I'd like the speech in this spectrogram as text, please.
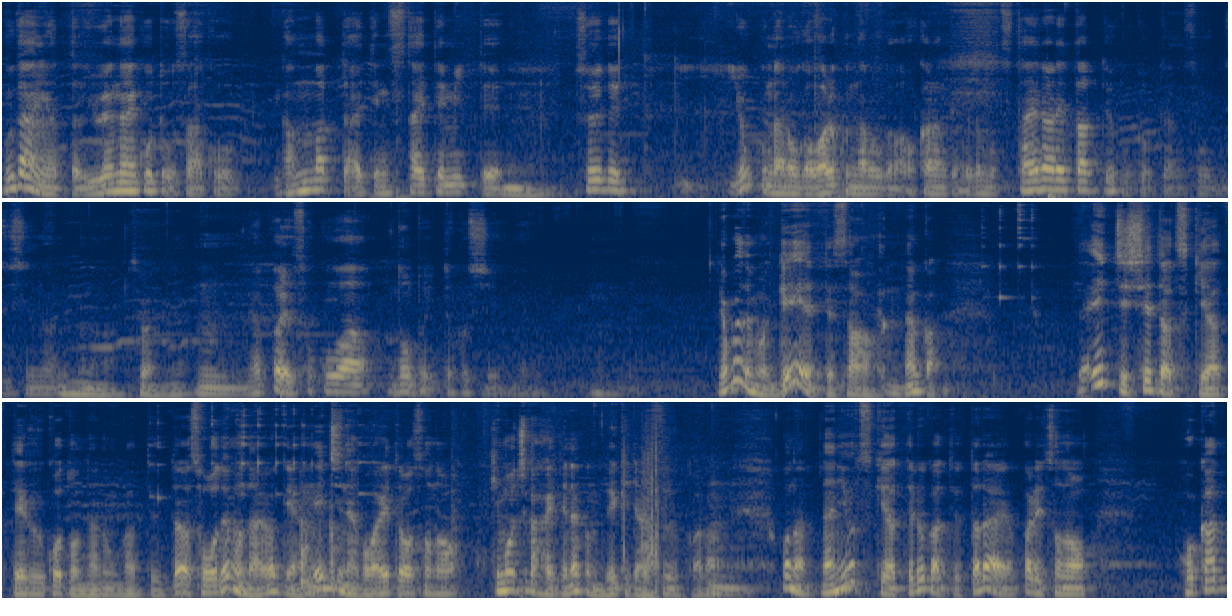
普段やったら言えないことをさ、こう、頑張って相手に伝えてみて、それで、良くなろうが悪くなろうが分からんけど、でも伝えられたっていうことってのはすごい自信になるから、そうやね。うん、やっぱりそこはどんどん言ってほしいよね。やっぱりでもゲイってさ、なんか、エッチしてたら付き合ってることになるんかって言ったらそうでもないわけやん。エッチなんか割とその気持ちが入ってなくてもできたりするから。ほな、何を付き合ってるかって言ったら、やっぱりその、他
